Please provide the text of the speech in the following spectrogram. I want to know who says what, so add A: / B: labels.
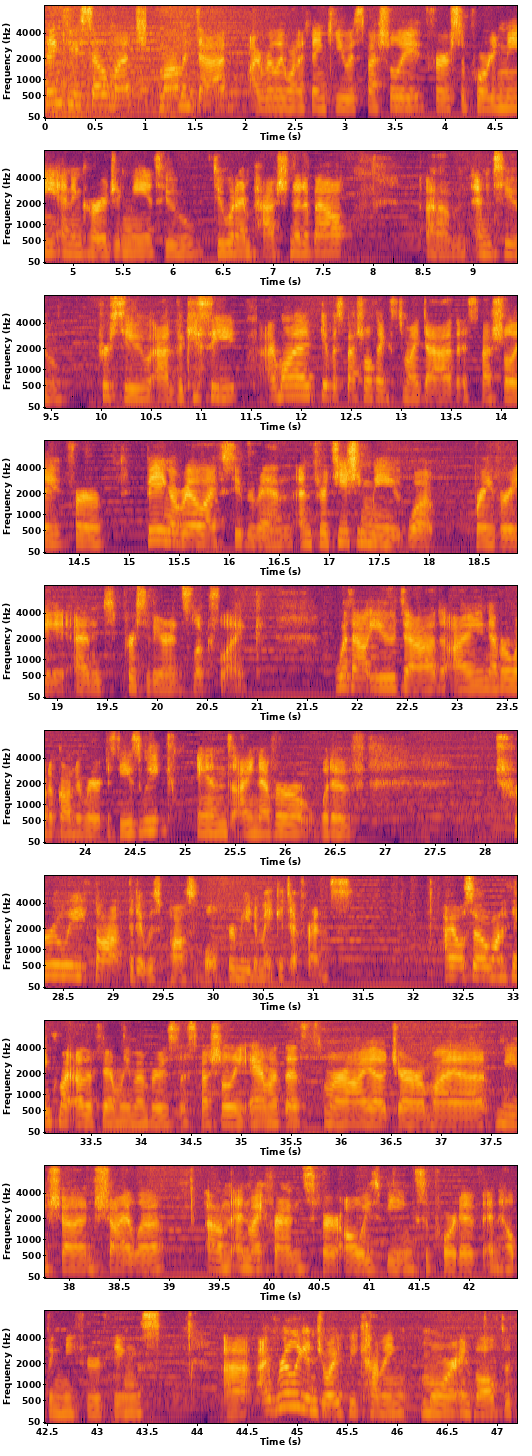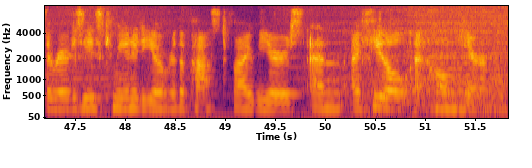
A: Thank you so much, Mom and Dad. I really want to thank you, especially for supporting me and encouraging me to do what I'm passionate about um, and to pursue advocacy. I want to give a special thanks to my dad, especially for being a real life Superman and for teaching me what bravery and perseverance looks like. Without you, Dad, I never would have gone to Rare Disease Week and I never would have truly thought that it was possible for me to make a difference. I also want to thank my other family members, especially Amethyst, Mariah, Jeremiah, Misha, and Shyla, um, and my friends for always being supportive and helping me through things. Uh, I've really enjoyed becoming more involved with the rare disease community over the past five years, and I feel at home here.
